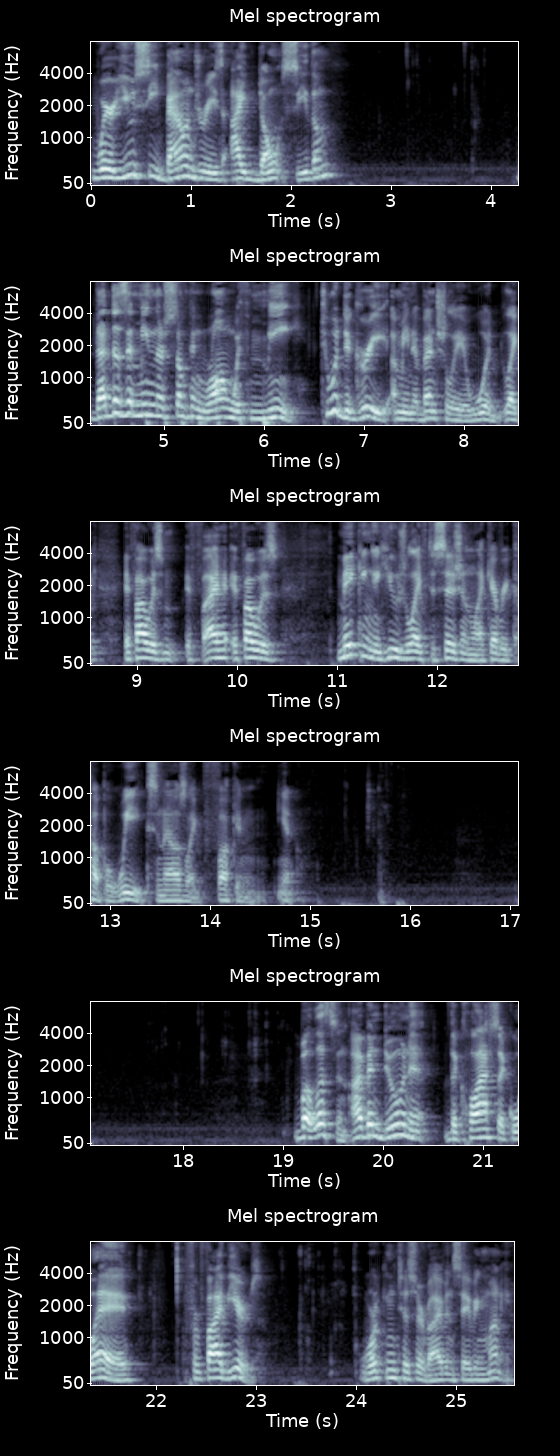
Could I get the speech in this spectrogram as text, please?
where you see boundaries, I don't see them, that doesn't mean there's something wrong with me. To a degree, I mean eventually it would. Like if I was if I if I was making a huge life decision like every couple weeks and I was like fucking, you know. But listen, I've been doing it the classic way for 5 years. Working to survive and saving money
